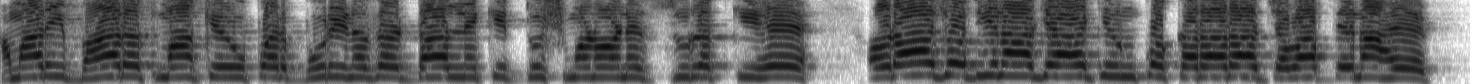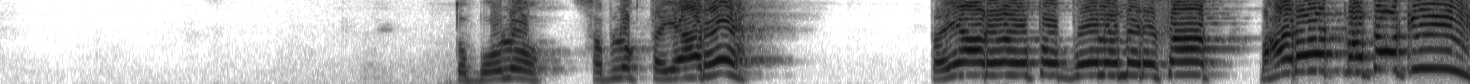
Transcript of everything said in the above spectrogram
हमारी भारत माँ के ऊपर बुरी नज़र डालने की दुश्मनों ने ज़रूरत की है और आज वो दिन आ गया है कि उनको करारा जवाब देना है। तो बोलो, सब लोग तैयार है? तैयार हो तो बोलो मेरे साथ, भारत माता की,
